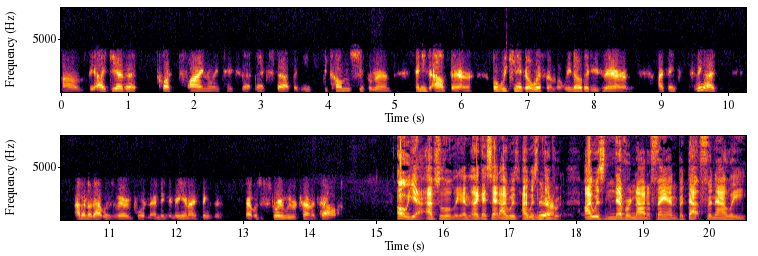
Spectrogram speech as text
um, the idea that Clark finally takes that next step and he becomes Superman and he's out there, but we can't go with him, but we know that he's there. And I think to me, I, I don't know, that was a very important ending to me, and I think that that was a story we were trying to tell. Oh yeah, absolutely. And like I said, I was I was Yeah. never I was never not a fan, but that finale,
